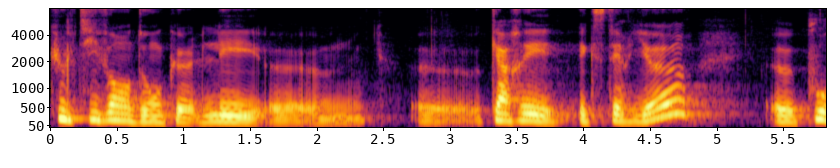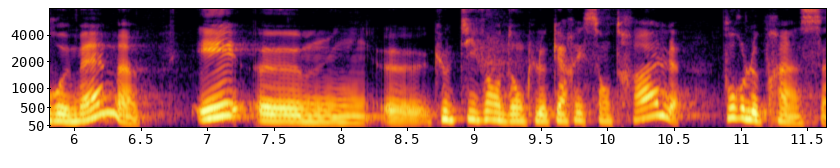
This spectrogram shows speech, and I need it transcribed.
cultivant donc les carrés extérieurs pour eux-mêmes et cultivant donc le carré central pour le prince.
